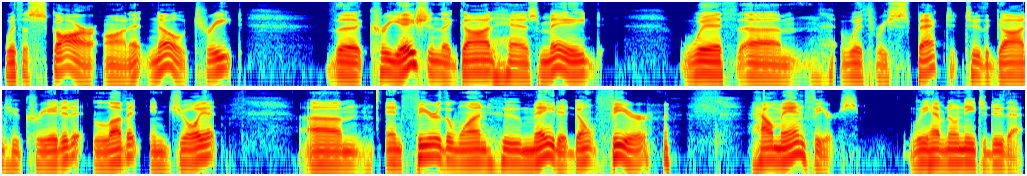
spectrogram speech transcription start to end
with a scar on it. No, treat the creation that God has made with um, with respect to the God who created it. Love it, enjoy it, um, and fear the one who made it. Don't fear how man fears. We have no need to do that.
